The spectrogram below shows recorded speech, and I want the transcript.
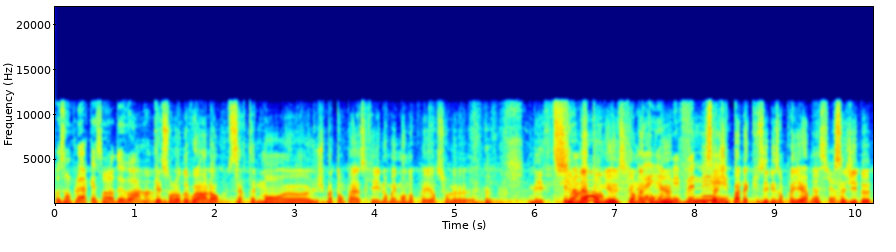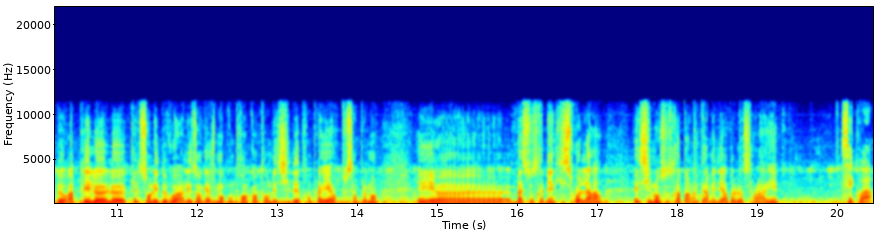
Aux employeurs, quels sont leurs devoirs quels sont leurs devoirs? Alors, certainement, euh, je m'attends pas à ce qu'il y ait énormément d'employeurs sur le. mais s'il y en a, tant mieux. S'il y en a, tant D'ailleurs, mieux. mais venez. Il ne s'agit pas d'accuser les employeurs. Bien sûr. Il s'agit de, de rappeler le- le- quels sont les devoirs, les engagements qu'on prend quand on décide d'être employeur, tout simplement. Et euh, bah, ce serait bien qu'ils soient là. Et sinon, ce sera par l'intermédiaire de leurs salariés. C'est quoi?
